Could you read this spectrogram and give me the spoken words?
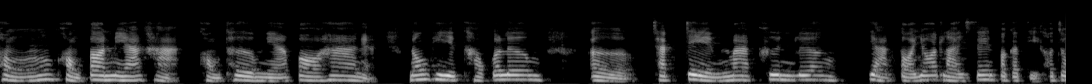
ของของตอนเนี้ยค่ะ ของเทอมเนี้ยป .5 เนี่ย น้องพีทเขาก็เริ่ม เอ่อชัดเจนมากขึ้นเรื่องอยากต่อยอดลายเส้นปกติเขาจะ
